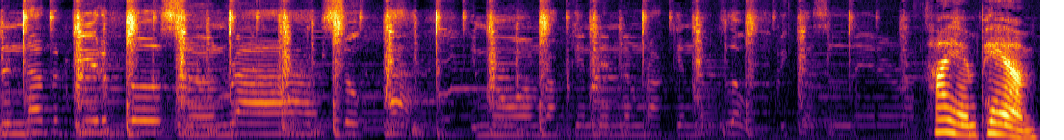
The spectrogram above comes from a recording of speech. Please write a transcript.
Another beautiful. Hi, I'm Pam.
